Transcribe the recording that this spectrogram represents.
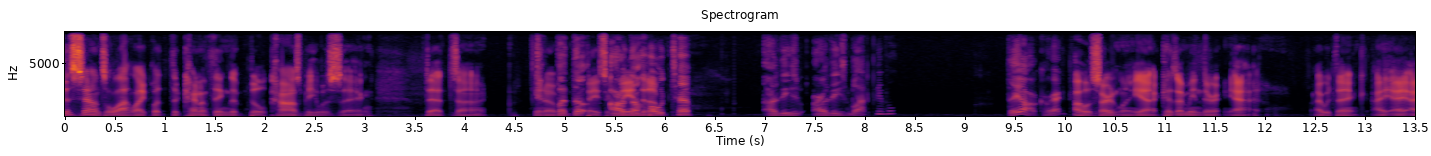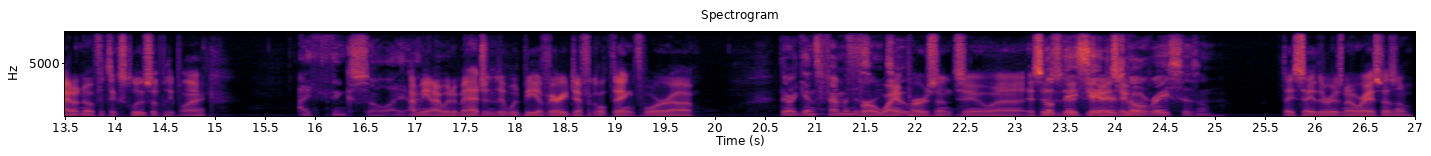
this sounds a lot like what the kind of thing that Bill Cosby was saying. That uh, you know, but the basically are the Hotep are these are these black people? They are correct. Oh, certainly, yeah. Because I mean, they're yeah. I would think. I, I I don't know if it's exclusively black. I think so. I, I mean, I would imagine it would be a very difficult thing for uh, they're against feminism for a white too. person to. Uh, Look, they say there's say no what- racism. They say there is no racism.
